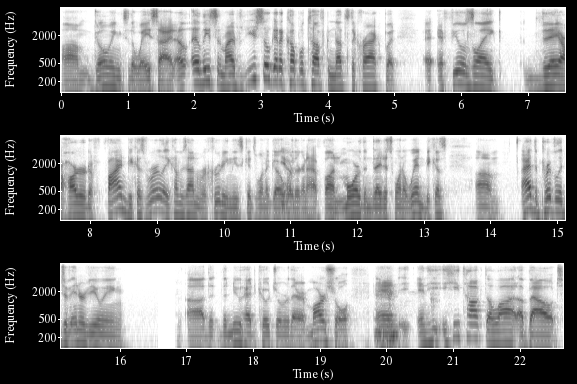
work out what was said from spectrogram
um, going to the wayside. At, at, least in my, you still get a couple tough nuts to crack, but it feels like they are harder to find because really it comes down to recruiting. These kids want to go yeah. where they're going to have fun more than they just want to win. Because um, I had the privilege of interviewing uh, the the new head coach over there at Marshall, mm-hmm. and and he he talked a lot about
